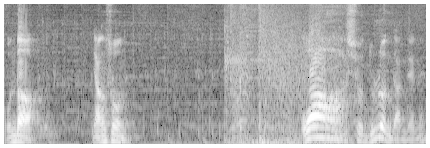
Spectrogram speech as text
온다. 양손. 와, 씨, 눌렀는데 안 되네.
